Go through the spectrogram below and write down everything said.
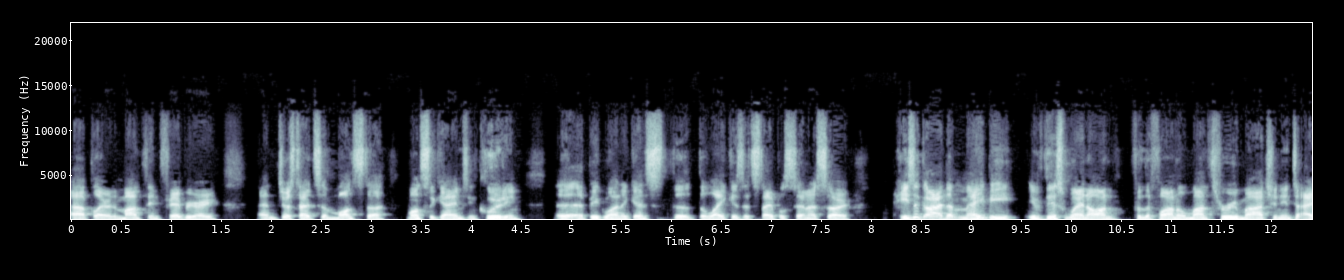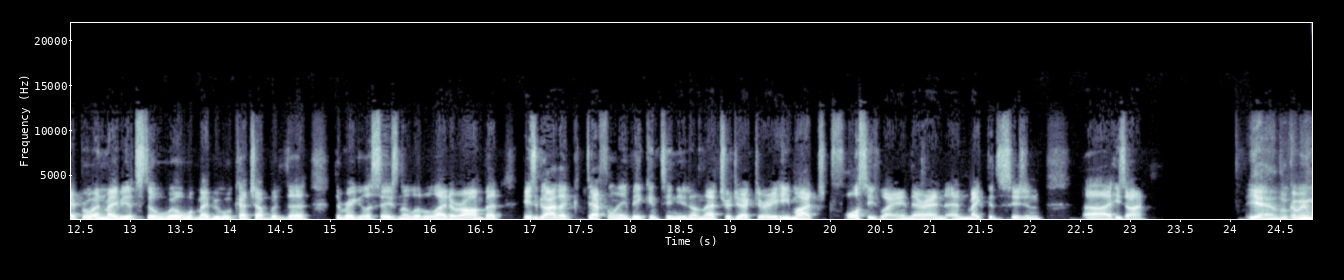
uh, Player of the Month in February, and just had some monster monster games, including a, a big one against the the Lakers at Staples Center. So he's a guy that maybe if this went on for the final month through March and into April, and maybe it still will, maybe we'll catch up with the, the regular season a little later on. But he's a guy that definitely be continued on that trajectory. He might force his way in there and, and make the decision uh, his own. Yeah, look, I mean,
